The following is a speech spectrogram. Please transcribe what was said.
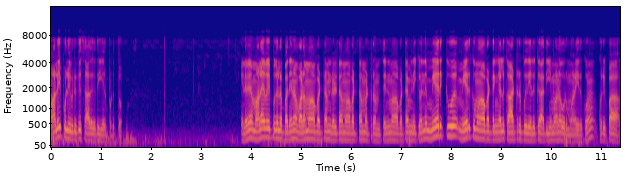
மழைப்பொழிவிற்கு சாதகத்தை ஏற்படுத்தும். எனவே மழை வாய்ப்புகளில் பார்த்தீங்கன்னா வட மாவட்டம் டெல்டா மாவட்டம் மற்றும் தென் மாவட்டம். இன்றைக்கி வந்து மேற்கு மேற்கு மாவட்டங்கள் காற்று பகுதிகளுக்கு அதிகமான ஒரு மழை இருக்கும். குறிப்பாக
